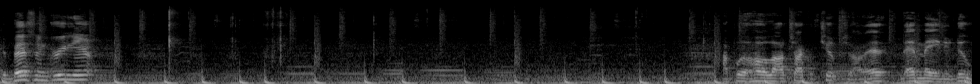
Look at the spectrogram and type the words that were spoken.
The best ingredient I put a whole lot of chocolate chips on that. That made it do.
